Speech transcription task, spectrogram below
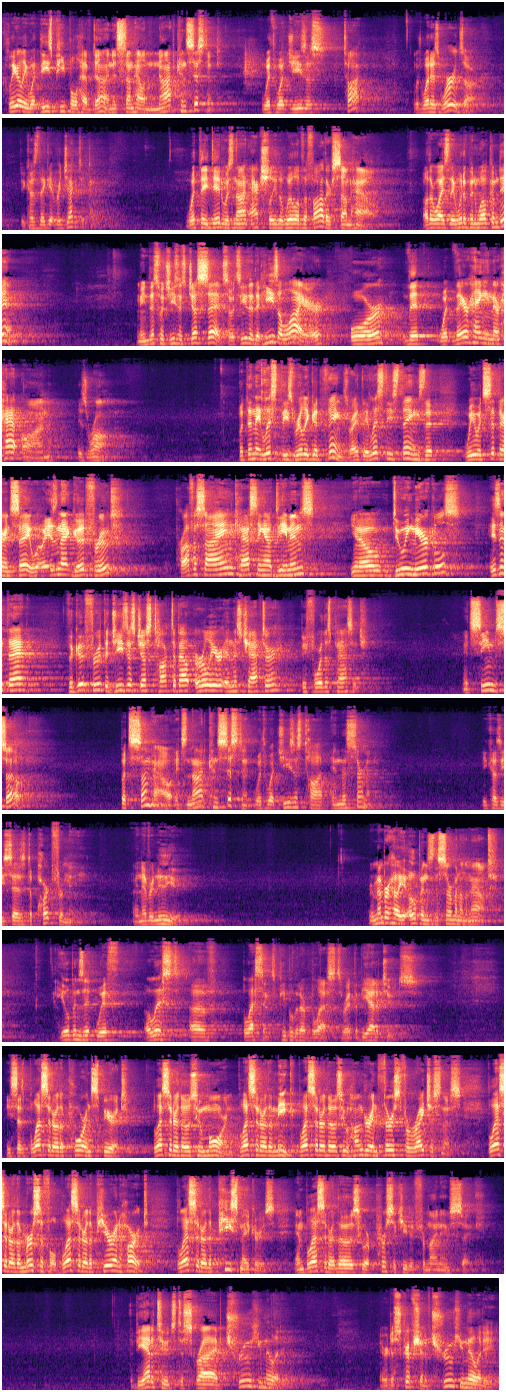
Clearly, what these people have done is somehow not consistent with what Jesus taught, with what his words are, because they get rejected. What they did was not actually the will of the Father somehow. Otherwise, they would have been welcomed in. I mean, this is what Jesus just said. So it's either that he's a liar or that what they're hanging their hat on is wrong. But then they list these really good things, right? They list these things that we would sit there and say, well, isn't that good fruit? Prophesying, casting out demons, you know, doing miracles. Isn't that the good fruit that Jesus just talked about earlier in this chapter before this passage? It seems so. But somehow it's not consistent with what Jesus taught in this sermon. Because he says, Depart from me. I never knew you. Remember how he opens the Sermon on the Mount. He opens it with a list of blessings, people that are blessed, right? The Beatitudes. He says, Blessed are the poor in spirit. Blessed are those who mourn. Blessed are the meek. Blessed are those who hunger and thirst for righteousness. Blessed are the merciful. Blessed are the pure in heart. Blessed are the peacemakers. And blessed are those who are persecuted for my name's sake. The Beatitudes describe true humility. They're a description of true humility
